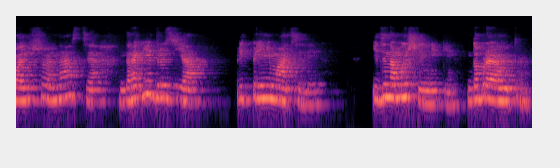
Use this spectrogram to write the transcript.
большое, Настя. Дорогие друзья, предприниматели, единомышленники, доброе утро.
